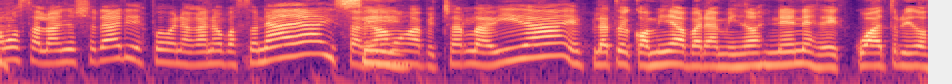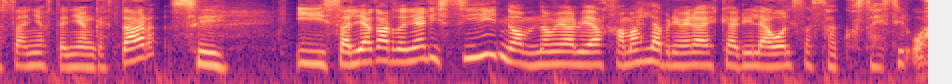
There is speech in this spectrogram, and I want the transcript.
Vamos al baño a llorar y después, bueno, acá no pasó nada y salgamos Sí. a pechar la vida. El plato de comida para mis dos nenes de 4 y 2 años tenían que estar. Sí. Y salí a cartonear y sí, no, no me voy a olvidar jamás la primera vez que abrí la bolsa, esa cosa de decir, wow,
